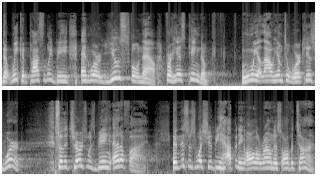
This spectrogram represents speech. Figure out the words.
that we could possibly be, and we're useful now for His kingdom when we allow Him to work His work. So the church was being edified. And this is what should be happening all around us all the time.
